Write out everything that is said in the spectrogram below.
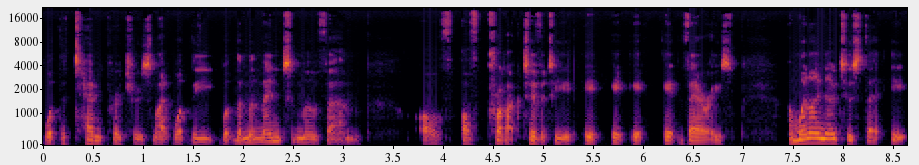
what the temperature is like, what the what the momentum of um, of of productivity it, it, it, it, varies. And when I notice that it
